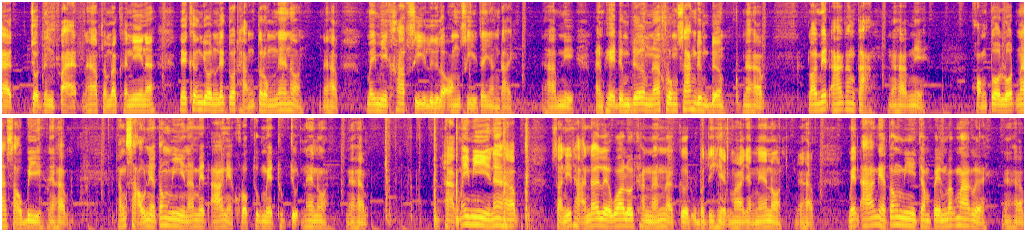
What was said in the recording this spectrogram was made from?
18จด18 นะครับสำหรับคันนี้นะเลขเครื่องยนต์เลขตัวถังตรงแน่นอนนะครับไม่มีคราบสีหรือละอองสีแต่อย่างใดนะครับนี่แผ่นเพจเดิมๆนะโครงสร้างเดิมๆนะครับรอยเม็ดอาร์คต่างๆนะครับนี่ของตัวรถนะเสา B นะครับ ทั้งเสาเนี่ยต้องมีนะเม็ดอาร์คเนี่ยครบทุกเม็ดทุกจุดแน่นอนนะครับ หากไม่มีนะครับสันนิษฐานได้เลยว่ารถคันนั้นนะเกิดอุบัติเหตุมาอย่างแน่นอนนะครับเม็ดอาร์คเนี่ยต้องมีจำเป็นมากๆเลยนะครับ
